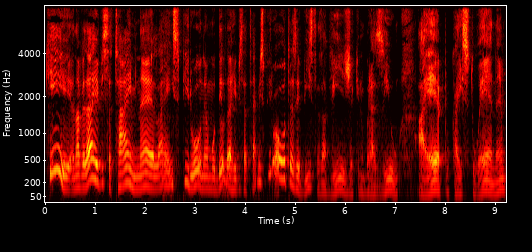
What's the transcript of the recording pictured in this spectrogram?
que na verdade a revista Time, né, ela inspirou, né, o modelo da revista Time inspirou outras revistas, a Veja aqui no Brasil, a Época, a Isto É, né?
